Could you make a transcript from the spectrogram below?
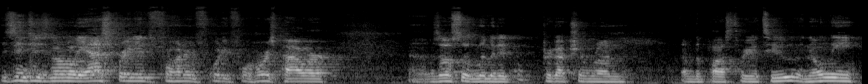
This engine is normally aspirated, 444 horsepower. Uh, it was also a limited production run of the Boss 302, and only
